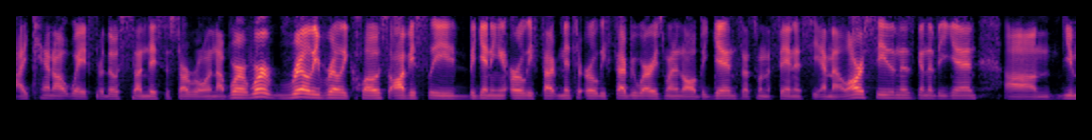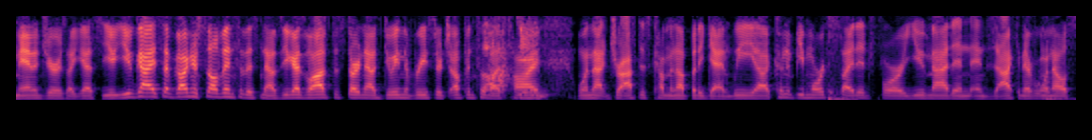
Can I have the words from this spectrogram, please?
I cannot wait for those Sundays to start rolling up. We're we're really really close. Obviously, beginning in early Fe- mid to early February is when it all begins. That's when the fantasy MLR season is going to begin. Um, you managers, I guess you you guys have gotten yourself into this now, so you guys will have to start now doing the research up until Locked that time in. when that draft is coming up. But again, we uh, couldn't be more excited for you, Matt, and, and Zach, and everyone else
